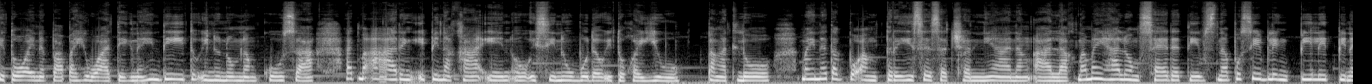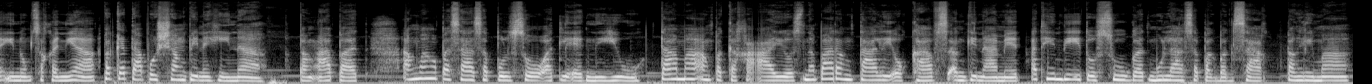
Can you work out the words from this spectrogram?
Ito ay nagpapahiwatig na hindi ito inunom ng kusa at maaaring ipinakain o isinubo daw ito kay Yu. Pangatlo, may natagpo ang traces sa tiyan niya ng alak na may halong sedatives na posibleng pilit pinainom sa kanya pagkatapos siyang pinahina. Pang-apat, ang mga pasa sa pulso at leeg ni Yu. Tama ang pagkakaayos na parang tali o cuffs ang ginamit at hindi ito sugat mula sa pagbagsak. Panglima,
